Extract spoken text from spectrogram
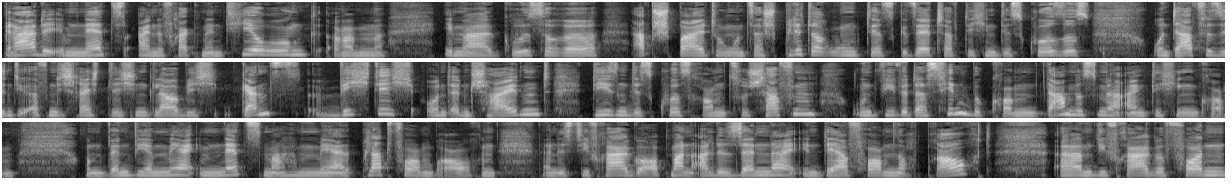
gerade im Netz eine Fragmentierung, ähm, immer größere Abspaltung und Zersplitterung des gesellschaftlichen Diskurses. Und dafür sind die öffentlich-rechtlichen, glaube ich, ganz wichtig und entscheidend, diesen Diskursraum zu schaffen. Und wie wir das hinbekommen, da müssen wir eigentlich hinkommen. Und wenn wir mehr im Netz machen, mehr Plattformen brauchen, dann ist die Frage, ob man alle Sender in der Form noch braucht. Ähm, die Frage von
